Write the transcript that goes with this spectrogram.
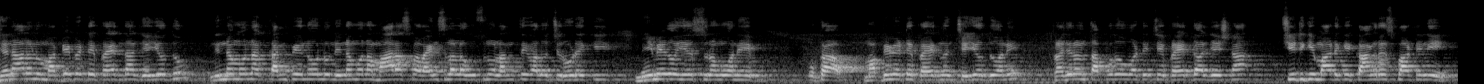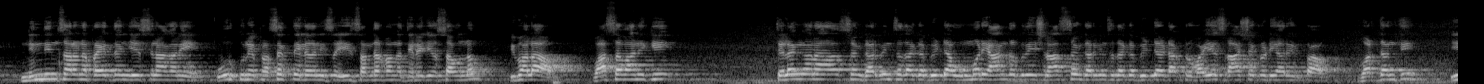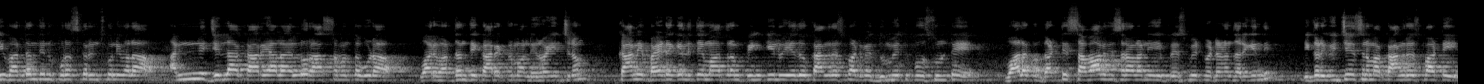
జనాలను మభ్యపెట్టే ప్రయత్నాలు చేయొద్దు. నిన్న మొన్న కనిపోయినోళ్ళు నిన్న మొన్న మహారాష్ట్ర వైన్స్లలో కూర్చున్న వాళ్ళు అంతా వాళ్ళు వచ్చి రోడెక్కి మేమేదో చేస్తున్నాము అనే ఒక మభ్యపెట్టే ప్రయత్నం చేయొద్దు అని ప్రజలను తప్పుదో పట్టించే ప్రయత్నాలు చేసినా చీటికి మాటికి కాంగ్రెస్ పార్టీని నిందించాలన్న ప్రయత్నం చేసినా కానీ ఊరుకునే ప్రసక్తే లేదని ఈ సందర్భంగా తెలియజేస్తూ ఉన్నాం. ఇవాళ వాస్తవానికి తెలంగాణ రాష్ట్రం గర్వించదగ్గ బిడ్డ ఉమ్మడి ఆంధ్రప్రదేశ్ రాష్ట్రం గర్వించదగ్గ బిడ్డ డాక్టర్ వైఎస్ రాజశేఖర రెడ్డి గారి యొక్క వర్ధంతి. ఈ వర్ధంతిని పురస్కరించుకొని వాళ్ళ అన్ని జిల్లా కార్యాలయాల్లో రాష్ట్రమంతా కూడా వారి వర్ధంతి కార్యక్రమాలు నిర్వహించడం కానీ బయటకు వెళితే మాత్రం పింకీలు ఏదో కాంగ్రెస్ పార్టీ మీద దుమ్మెత్తిపోస్తుంటే వాళ్ళకు గట్టి సవాల్ విసరాలని ప్రెస్ మీట్ పెట్టడం జరిగింది. ఇక్కడికి విచ్చేసిన మా కాంగ్రెస్ పార్టీ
